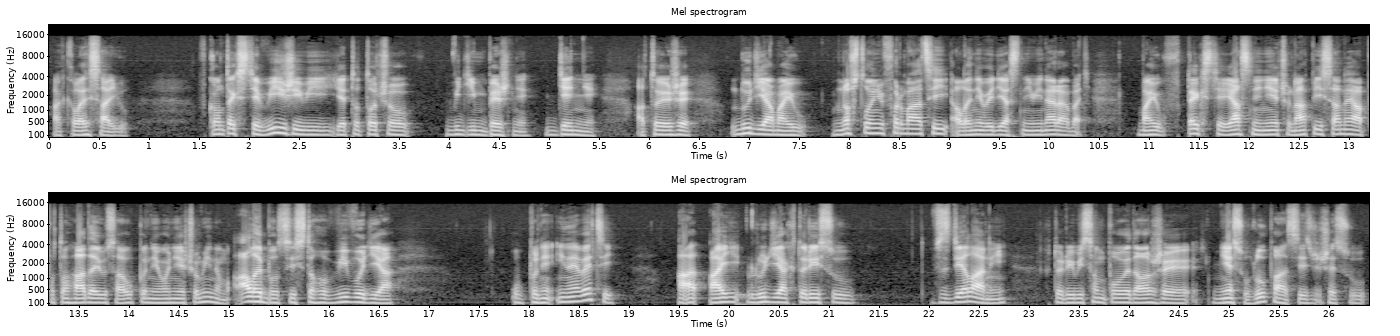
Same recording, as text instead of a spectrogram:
a klesajú. V kontexte výživy je to to, čo vidím bežne, denne. A to je, že ľudia majú množstvo informácií, ale nevedia s nimi narábať. Majú v texte jasne niečo napísané a potom hádajú sa úplne o niečom inom. Alebo si z toho vyvodia úplne iné veci. A aj ľudia, ktorí sú vzdelaní, ktorí by som povedal, že nie sú hlupáci, že sú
